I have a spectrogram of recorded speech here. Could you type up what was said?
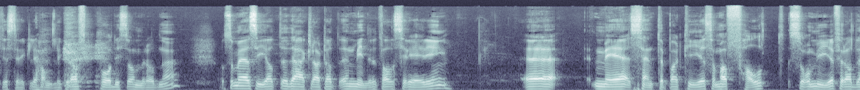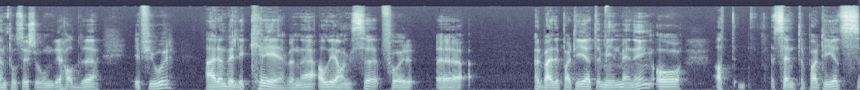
tilstrekkelig handlekraft på disse områdene. Og så må jeg si at det er klart at en mindretallsregjering eh, med Senterpartiet, som har falt så mye fra den posisjonen de hadde i fjor, er en veldig krevende allianse for eh, Arbeiderpartiet, etter min mening. Og at Senterpartiets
